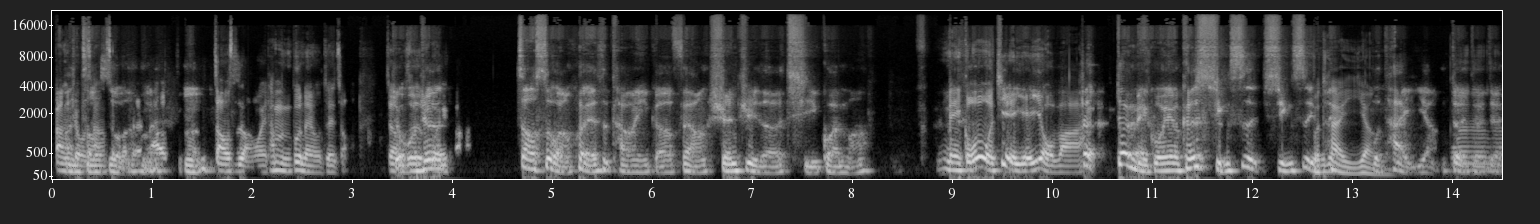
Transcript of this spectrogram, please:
棒球场什么的，然后造势晚会，他们不能有这种。就我觉得造势晚会也是台湾一个非常选举的奇观吗？美国我记得也有吧？对对，美国也有，可是形式形式不太一样，不太一样。对对对。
